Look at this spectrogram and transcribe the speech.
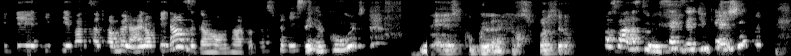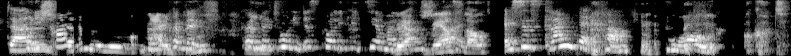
Ideen, die Keva zertrampeln einen auf die Nase gehauen hat. Und das finde ich sehr gut. Nee, ich google einfach Sprüche. Was war das, Toni? Sex Education? Dann Toni schreibt immer so. Nein, können, wir, können wir Toni disqualifizieren? Weil Wer, er wer ist schreit? laut? Es ist kein Wettkampf, du Honk. Oh Gott,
